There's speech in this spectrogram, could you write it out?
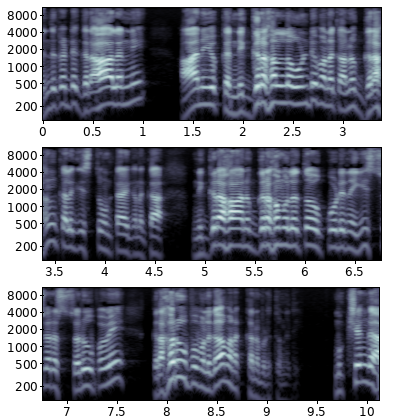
ఎందుకంటే గ్రహాలన్నీ ఆయన యొక్క నిగ్రహంలో ఉండి మనకు అనుగ్రహం కలిగిస్తూ ఉంటాయి కనుక నిగ్రహానుగ్రహములతో కూడిన ఈశ్వర స్వరూపమే గ్రహరూపములుగా మనకు కనబడుతున్నది. ముఖ్యంగా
